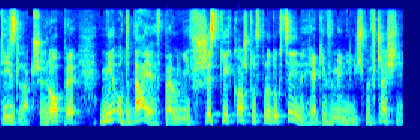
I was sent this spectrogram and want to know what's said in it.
diesla czy ropy nie oddaje w pełni wszystkich kosztów produkcyjnych, jakie wymieniliśmy wcześniej.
